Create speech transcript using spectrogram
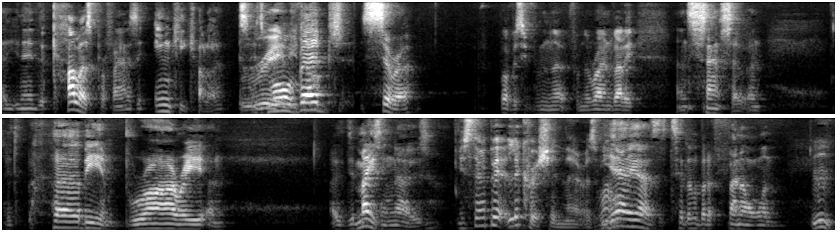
you know the colour's profound. It's an inky colour. It's, it's Really more dark. veg Syrah, obviously from the from the Rhone Valley, and Cinsault, and it's herby and briary and uh, amazing nose. Is there a bit of licorice in there as well? Yeah, yeah. There's a little bit of fennel and. Mm.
